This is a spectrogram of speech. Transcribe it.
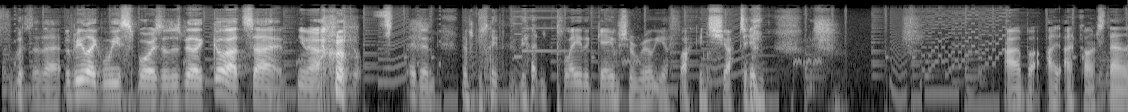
because of that. It'll be like Wii Sports. It'll just be like, go outside, you know. And then and play the play the games for real. You fucking shut in. Uh, but I, I can't stand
